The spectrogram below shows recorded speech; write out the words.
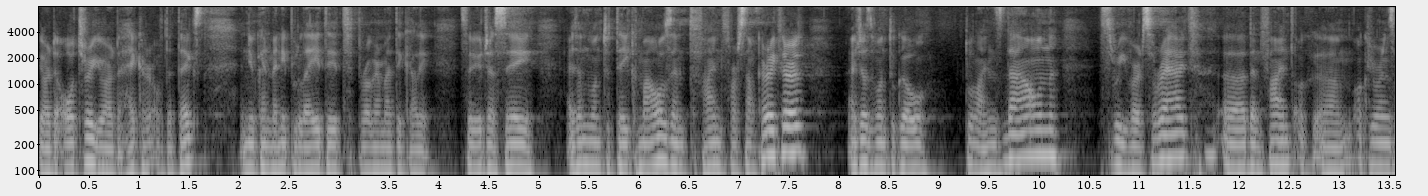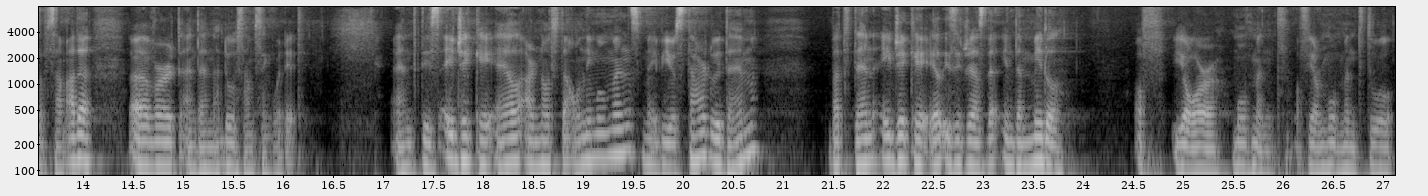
you are the author, you are the hacker of the text, and you can manipulate it programmatically. So you just say, I don't want to take mouse and find for some character. I just want to go two lines down, three words right, uh, then find um, occurrence of some other uh, word and then do something with it. And these HJKL are not the only movements. Maybe you start with them, but then HJKL is just the, in the middle of your movement, of your movement tool.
